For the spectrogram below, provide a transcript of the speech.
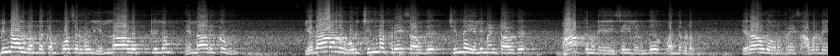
பின்னால் வந்த கம்போசர்கள் எல்லாவற்றிலும் எல்லாருக்கும் ஏதாவது ஒரு சின்ன ஃப்ரேஸ் ஆகுது சின்ன எலிமெண்ட் ஆகுது பாக்கனுடைய இசையிலிருந்து வந்துவிடும். ஏதாவது ஒரு ஃப்ரேஸ் அவருடைய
